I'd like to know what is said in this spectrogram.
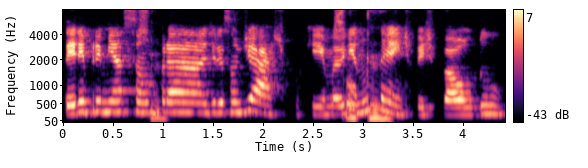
terem premiação para a direção de arte, porque a maioria okay. não tem. O festival do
